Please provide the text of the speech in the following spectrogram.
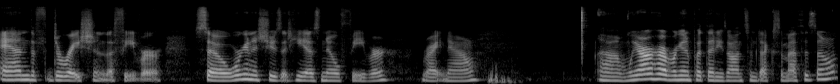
and the duration of the fever. So we're going to choose that he has no fever right now. Um, we are, however, going to put that he's on some dexamethasone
